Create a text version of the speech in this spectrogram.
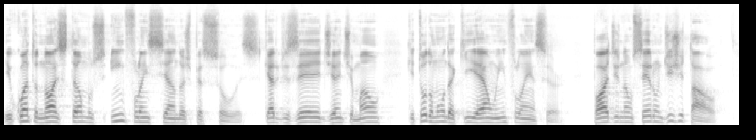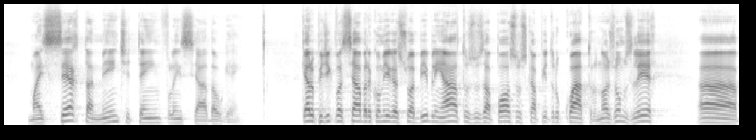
e o quanto nós estamos influenciando as pessoas. Quero dizer de antemão que todo mundo aqui é um influencer. Pode não ser um digital, mas certamente tem influenciado alguém. Quero pedir que você abra comigo a sua Bíblia em Atos dos Apóstolos, capítulo 4. Nós vamos ler ah,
